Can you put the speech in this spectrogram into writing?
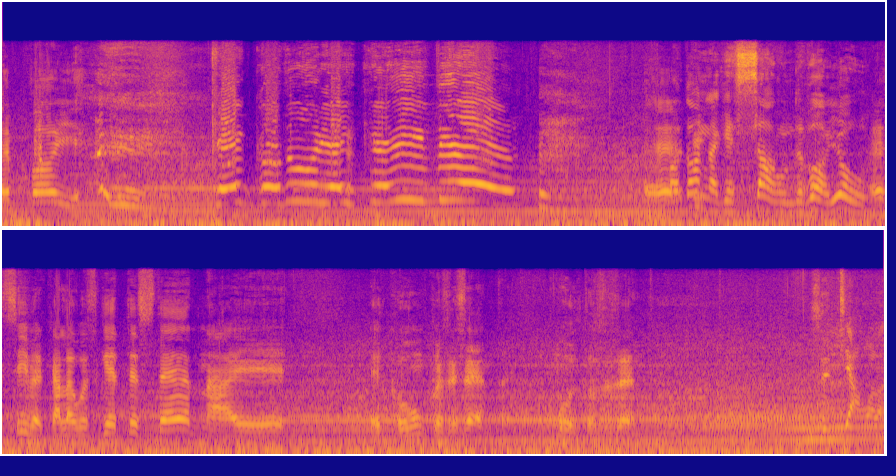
e poi che goduria incredibile eh, madonna che sound poi oh Eh sì, perché ha la wastegate esterna e, e comunque si sente, molto si sente. sentiamola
